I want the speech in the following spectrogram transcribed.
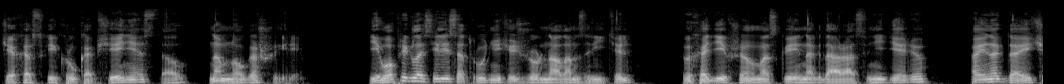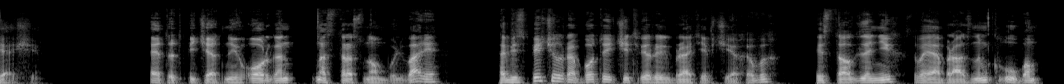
чеховский круг общения стал намного шире. Его пригласили сотрудничать с журналом «Зритель», выходившим в Москве иногда раз в неделю, а иногда и чаще. Этот печатный орган на Страстном бульваре обеспечил работой четверых братьев Чеховых и стал для них своеобразным клубом.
